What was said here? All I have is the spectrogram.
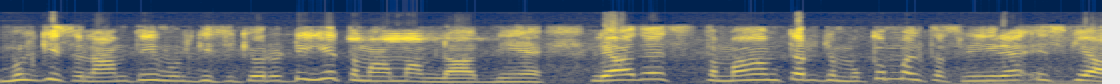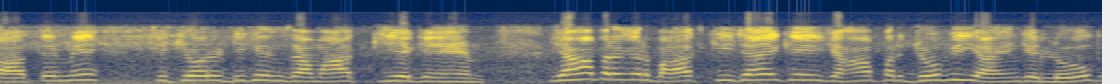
ملکی سلامتی ملکی سیکیورٹی، یہ تمام معاملات بھی ہیں۔ لہٰذا اس تمام تر جو مکمل تصویر ہے، اس کے احاطے میں سیکیورٹی کے انتظامات کیے گئے ہیں۔ یہاں پر اگر بات کی جائے کہ یہاں پر جو بھی آئیں گے لوگ،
